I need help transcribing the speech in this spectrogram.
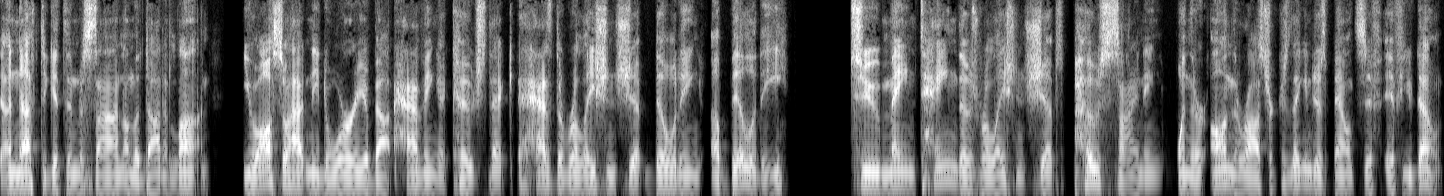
enough to get them to sign on the dotted line. You also have, need to worry about having a coach that has the relationship building ability to maintain those relationships post signing when they're on the roster because they can just bounce if if you don't.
